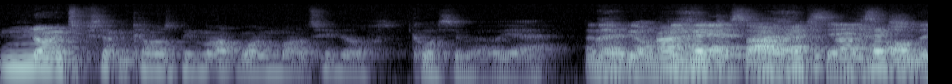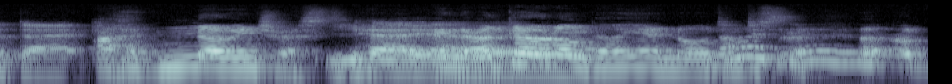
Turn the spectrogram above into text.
90% of cars would be Mark 1 and Mark 2 Golfs. Of course it will, yeah. And I they'll be on I had- VSRSs I had- I had- on the deck. I had no interest. yeah, yeah. I'd go yeah. along, go, yeah, nod, and Nice, just, yeah, uh, yeah. uh, uh,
